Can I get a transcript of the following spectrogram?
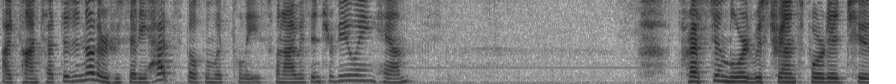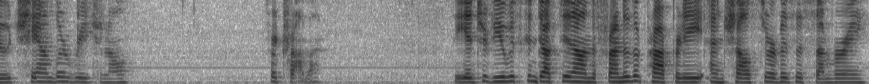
I contacted another who said he had spoken with police. When I was interviewing him, Preston Lord was transported to Chandler Regional for trauma. The interview was conducted on the front of the property and shall serve as a summary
